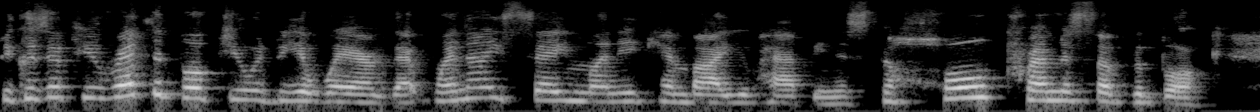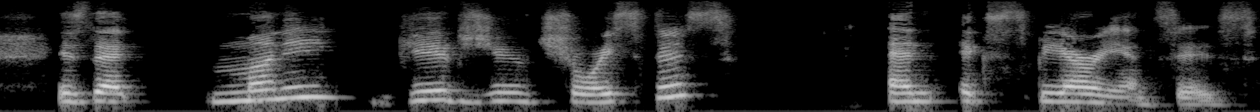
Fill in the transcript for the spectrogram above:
Because if you read the book, you would be aware that when I say money can buy you happiness, the whole premise of the book is that money gives you choices and experiences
